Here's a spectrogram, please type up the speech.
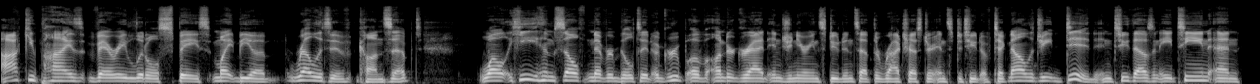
occupies very little space might be a relative concept. While he himself never built it, a group of undergrad engineering students at the Rochester Institute of Technology did in 2018, and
